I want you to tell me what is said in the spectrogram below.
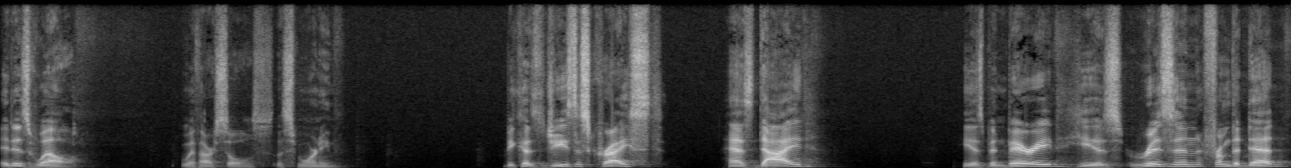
it is well with our souls this morning because Jesus Christ has died. He has been buried. He is risen from the dead.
